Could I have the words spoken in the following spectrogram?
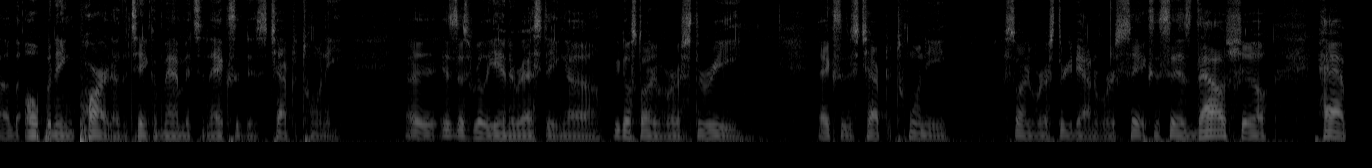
uh, the opening part of the Ten Commandments in Exodus chapter 20. Uh, it's just really interesting. Uh, we're going to start at verse 3. Exodus chapter 20, starting verse 3 down to verse 6. It says, Thou shalt have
